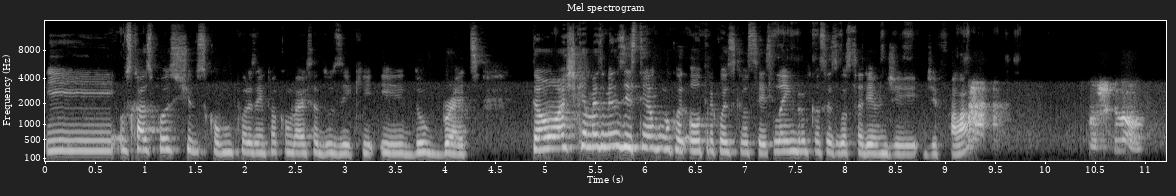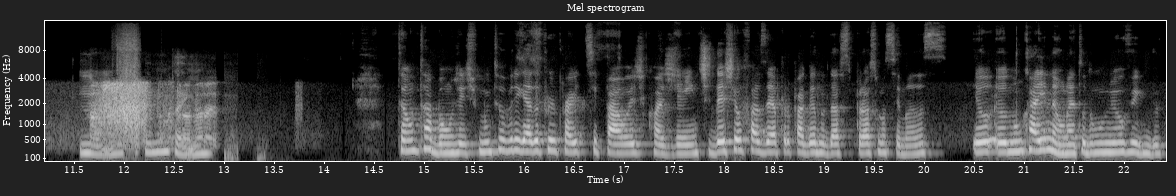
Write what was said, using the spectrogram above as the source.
e os casos positivos, como por exemplo a conversa do Zeke e do Brett. Então, acho que é mais ou menos isso. Tem alguma coisa, outra coisa que vocês lembram que vocês gostariam de, de falar? Acho que não. Não, acho que não tem. Então tá bom, gente. Muito obrigada por participar hoje com a gente. Deixa eu fazer a propaganda das próximas semanas. Eu, eu não caí, não, né? Todo mundo me ouvindo.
